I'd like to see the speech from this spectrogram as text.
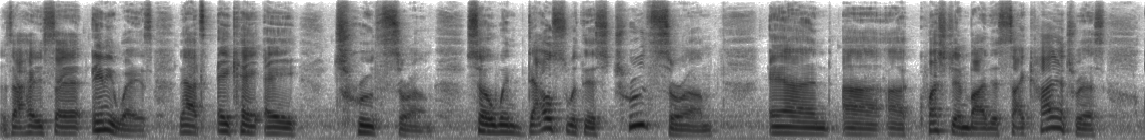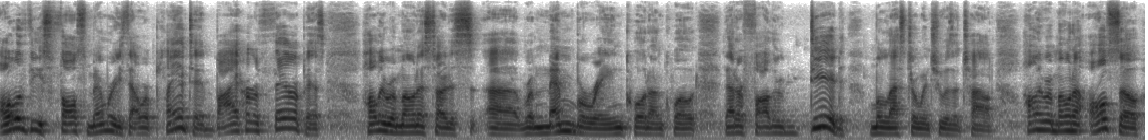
Is that how you say it? Anyways, that's AKA truth serum. So when doused with this truth serum and uh, uh, questioned by this psychiatrist, all of these false memories that were planted by her therapist, Holly Ramona started uh, remembering, quote unquote, that her father did molest her when she was a child. Holly Ramona also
